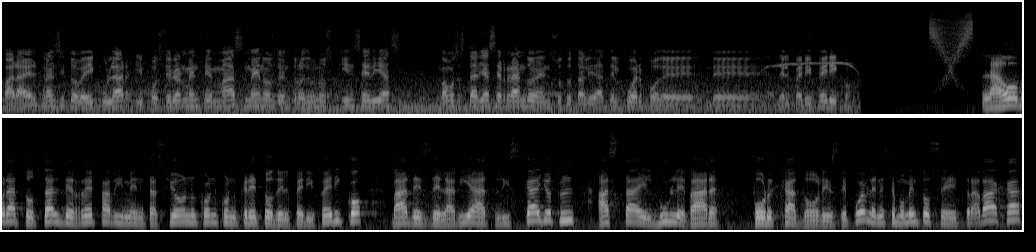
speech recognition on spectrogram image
para el tránsito vehicular y posteriormente más o menos dentro de unos 15 días vamos a estar ya cerrando en su totalidad el cuerpo del periférico. La obra total de repavimentación con concreto del periférico va desde la vía Atliscayotl hasta el Boulevard Forjadores de Puebla. En este momento se trabaja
